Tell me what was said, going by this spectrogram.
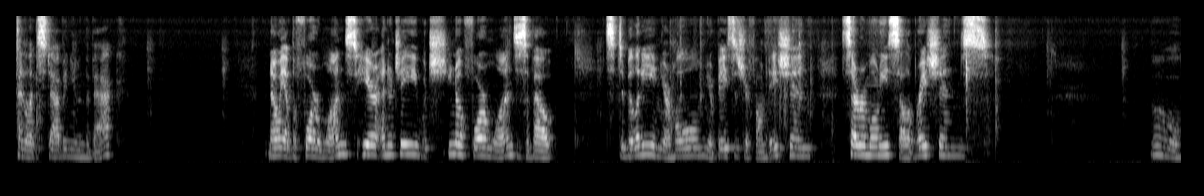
Kind of like stabbing you in the back. Now we have the Four Wands here energy, which, you know, Four Wands is about stability in your home, your basis, your foundation, ceremonies, celebrations, Oh.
